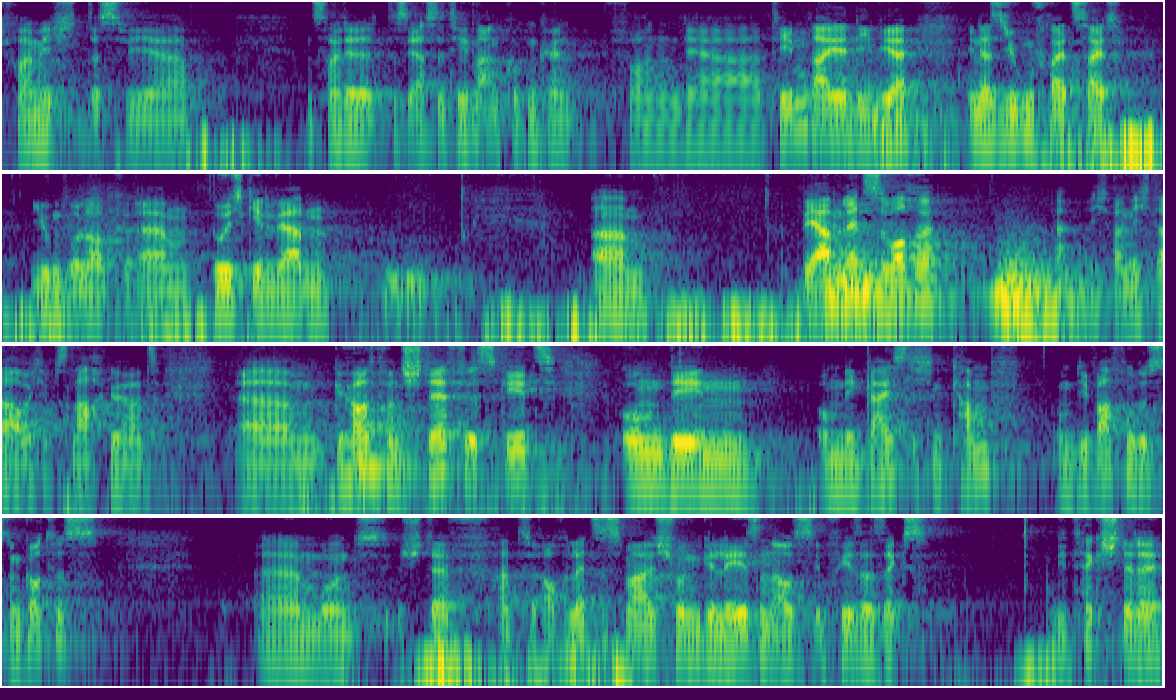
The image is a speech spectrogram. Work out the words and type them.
Ich freue mich, dass wir uns heute das erste Thema angucken können von der Themenreihe, die wir in der Jugendfreizeit, Jugendurlaub ähm, durchgehen werden. Ähm, wir haben letzte Woche, äh, ich war nicht da, aber ich habe es nachgehört, ähm, gehört von Steff, es geht um den, um den geistlichen Kampf, um die Waffenrüstung Gottes. Ähm, und Steff hat auch letztes Mal schon gelesen aus Epheser 6 die Textstelle,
